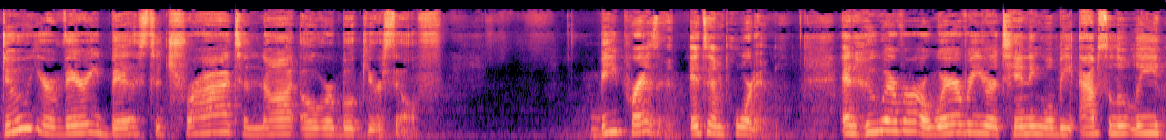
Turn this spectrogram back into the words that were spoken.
do your very best to try to not overbook yourself. Be present. It's important. And whoever or wherever you're attending will be absolutely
